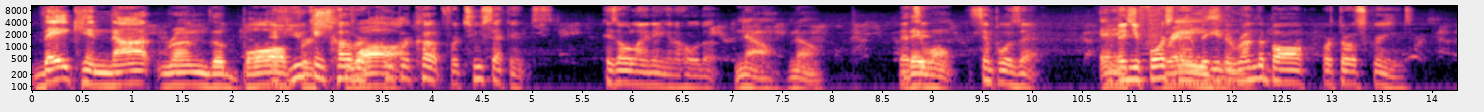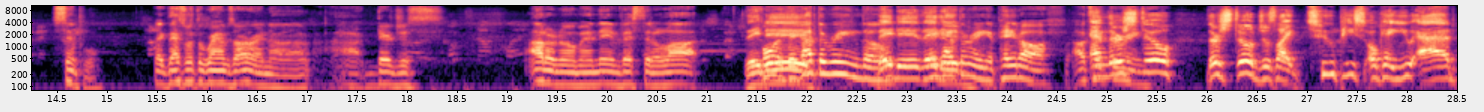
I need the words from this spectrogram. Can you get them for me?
They cannot run the ball. if you can cover. Cooper Kupp for two seconds, his O line ain't gonna hold up. no, no, That's They it. won't. Simple as that. and, And, then you force them to either run the ball or throw screens. Simple. Like that's what the Rams are right now. Uh, they're just. I don't know, man. They invested a lot. They For- did. They got the ring though. They did, they got did. the ring. It paid off. I'll take and they're ring. still they're still just like two piece. Okay, you add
